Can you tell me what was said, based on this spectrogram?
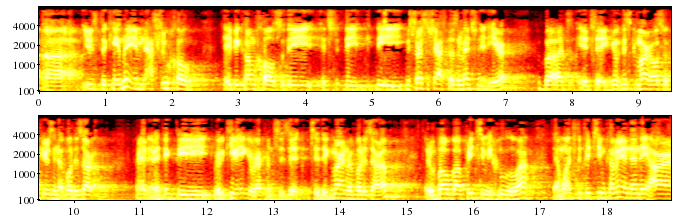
uh, used the kelim nasuchol, they become chol. So the it's the the doesn't mention it here but it's a this Gemara also appears in Avodah Zarah. Right, and I think the Rabbi Kiva references it to the Gemara in Avodah Zarah that that once the Pritzim come in, then they are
